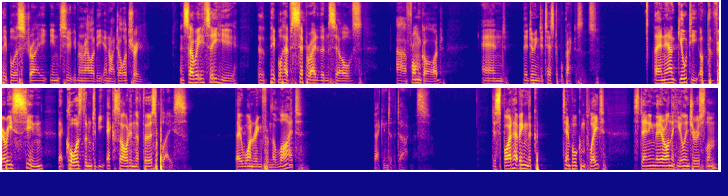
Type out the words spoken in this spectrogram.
people astray into immorality and idolatry. And so we see here that people have separated themselves uh, from God and they're doing detestable practices. They are now guilty of the very sin that caused them to be exiled in the first place. They're wandering from the light back into the darkness. Despite having the temple complete, standing there on the hill in Jerusalem,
